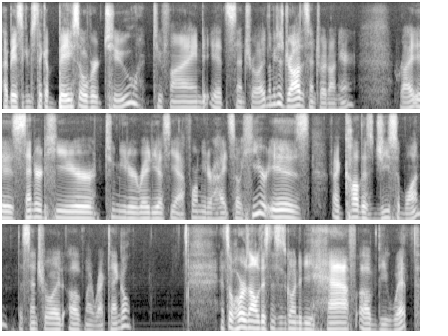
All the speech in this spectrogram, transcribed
I basically can just take a base over 2 to find its centroid. Let me just draw the centroid on here. Right, it is centered here, 2 meter radius, yeah, 4 meter height. So here is, I call this G sub 1, the centroid of my rectangle. And so horizontal distance is going to be half of the width.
